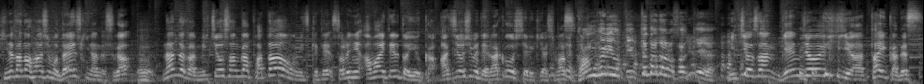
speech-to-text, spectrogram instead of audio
日向の話も大好きなんですが、うん。なんだか道夫さんがパターンを見つけてそれに甘えてるというか味を占めて楽をしてる気がします。ガングリオンって言ってただろさっき。道夫さん現状維持は対価です、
